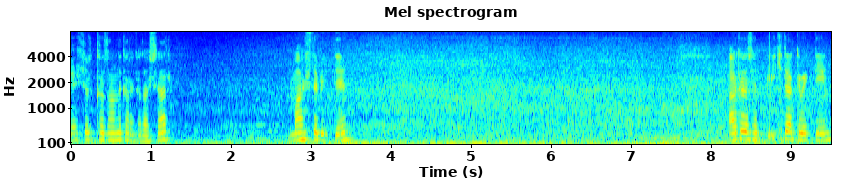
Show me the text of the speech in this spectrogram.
5-4 kazandık arkadaşlar. Maç da bitti. Arkadaşlar 2 dakika bekleyin.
